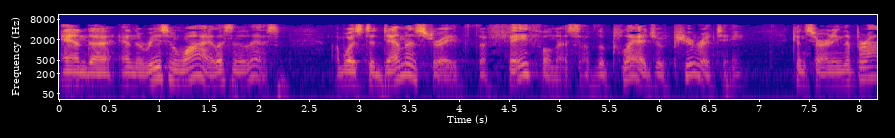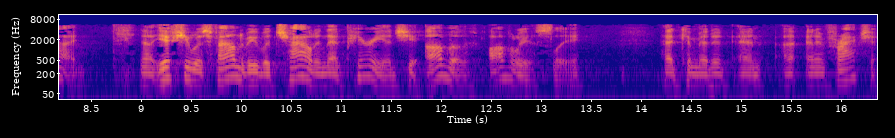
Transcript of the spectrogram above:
and uh, and the reason why, listen to this, was to demonstrate the faithfulness of the pledge of purity concerning the bride. Now, if she was found to be with child in that period, she obviously had committed an, uh, an infraction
